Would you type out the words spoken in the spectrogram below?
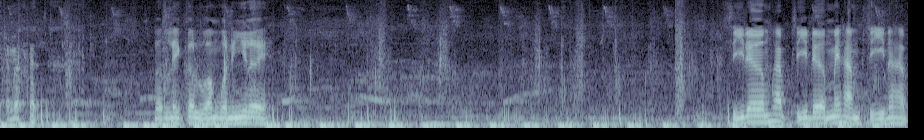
ใช่ไหมรถเล็กก็รวมกว่านี้เลย สีเดิมครับ สีเดิมไม่ทำสีนะครับ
